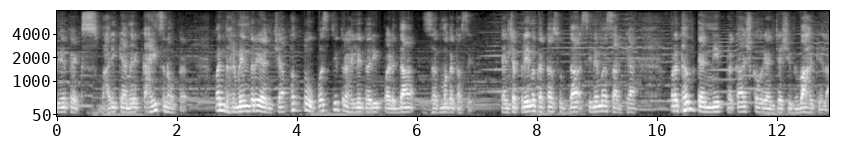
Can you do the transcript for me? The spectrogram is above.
व्हीएफएक्स एक्स भारी कॅमेरे काहीच नव्हतं. पण धर्मेंद्र यांच्या फक्त उपस्थित राहिले तरी पडदा झगमगत असे. त्यांच्या प्रेमकथा सुद्धा सिनेमासारख्या. प्रथम त्यांनी प्रकाश कौर यांच्याशी विवाह केला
